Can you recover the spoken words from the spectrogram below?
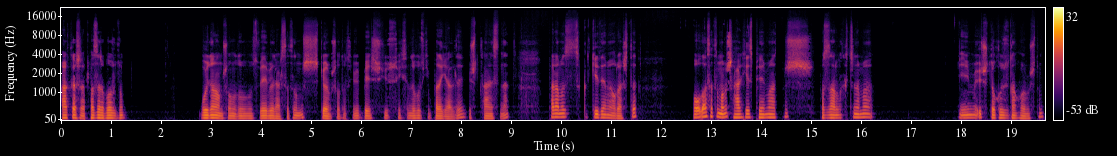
Arkadaşlar pazarı bozdum. Buydan almış olduğumuz VB'ler satılmış. Görmüş olduğunuz gibi 589 gibi para geldi. 3 tanesinden. Paramız 47 DM'e ulaştı. Foğlar satılmamış. Herkes PM atmış. Pazarlık için ama 23.900'den koymuştum.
